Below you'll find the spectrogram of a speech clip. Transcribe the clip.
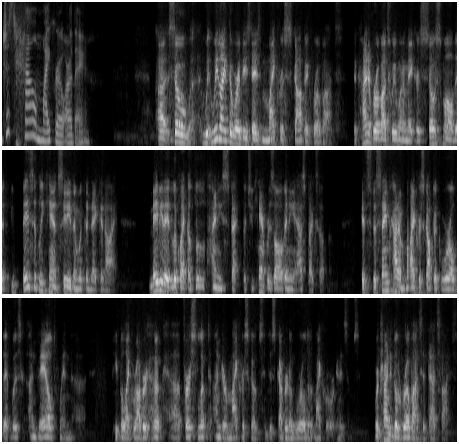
just how micro are they? Uh, so we, we like the word these days microscopic robots. The kind of robots we want to make are so small that you basically can't see them with the naked eye. Maybe they look like a little tiny speck, but you can't resolve any aspects of them. It's the same kind of microscopic world that was unveiled when uh, people like Robert Hooke uh, first looked under microscopes and discovered a world of microorganisms. We're trying to build robots at that size.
